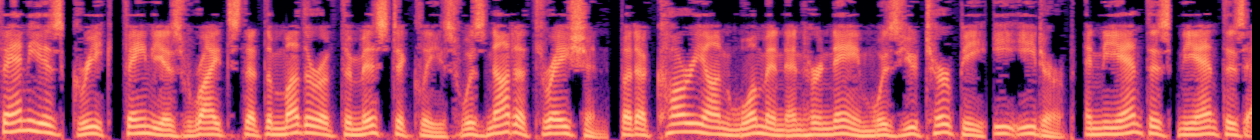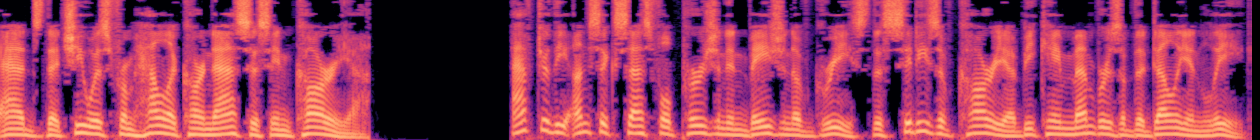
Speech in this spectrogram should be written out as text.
Phanias Greek, Phanias writes that the mother of Themistocles was not a Thracian, but a Carian woman and her name was Euterpe e Eterp, and Neanthus, Neanthus adds that she was from Halicarnassus in Caria. After the unsuccessful Persian invasion of Greece the cities of Caria became members of the Delian League.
